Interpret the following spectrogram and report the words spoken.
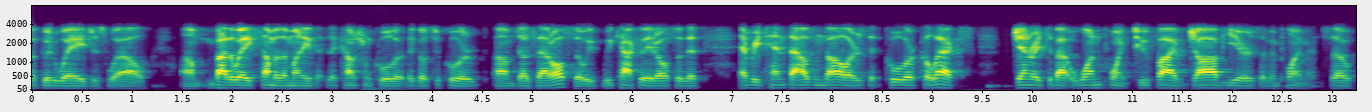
a good wage as well. Um, by the way, some of the money that, that comes from KULR that goes to Cooler um, does that also. We, we calculate also that every $10,000 that Cooler collects generates about 1.25 job years of employment. So,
